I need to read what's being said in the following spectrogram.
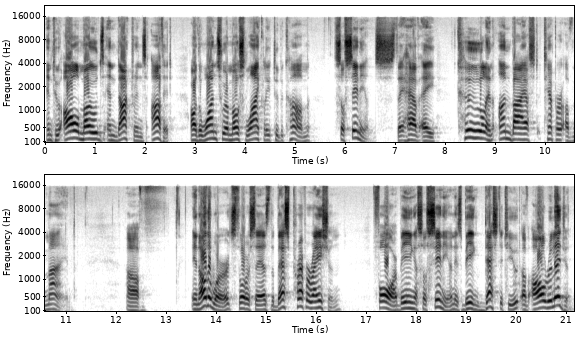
and to all modes and doctrines of it are the ones who are most likely to become Socinians. They have a cool and unbiased temper of mind. Uh, in other words, Fuller says the best preparation for being a Socinian is being destitute of all religion.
